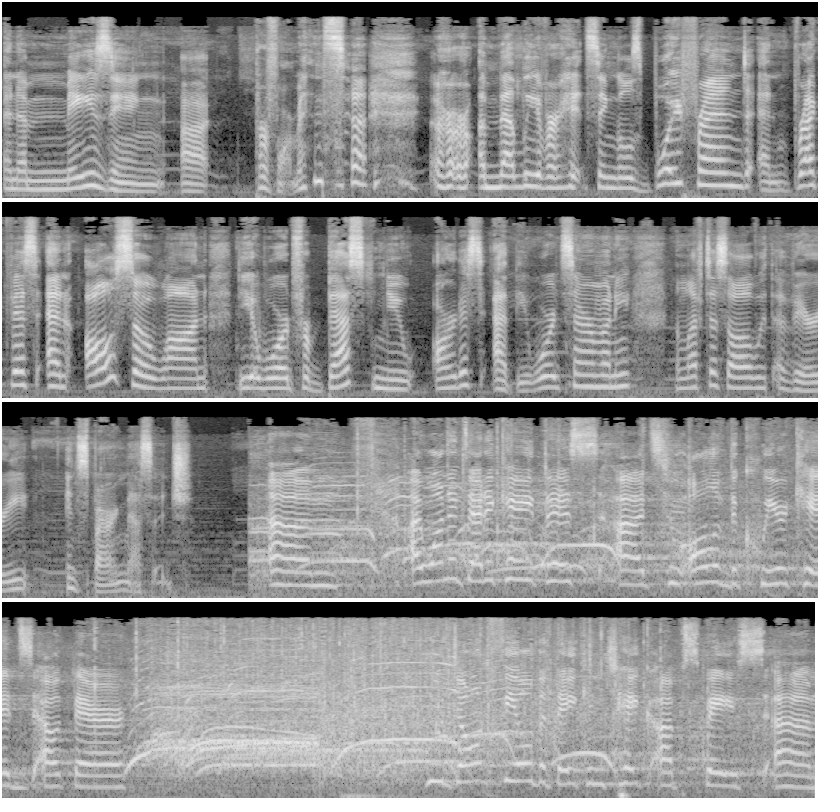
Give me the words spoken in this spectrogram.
an amazing uh, performance, her, a medley of her hit singles "Boyfriend" and "Breakfast," and also won the award for Best New Artist at the award ceremony, and left us all with a very inspiring message. Um, I want to dedicate this uh, to all of the queer kids out there who don't feel that they can take up space um,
